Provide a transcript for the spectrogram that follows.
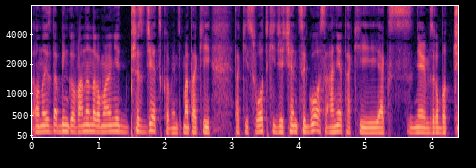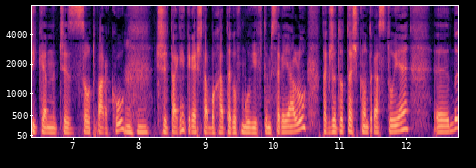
ono jest dubbingowane normalnie przez dziecko, więc ma taki, taki słodki dziecięcy głos, a nie taki jak z, nie wiem, z Robot Chicken czy z South Parku, mhm. czy tak jak reszta bohaterów mówi w tym serialu. Także to też kontrastuje. E, no,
